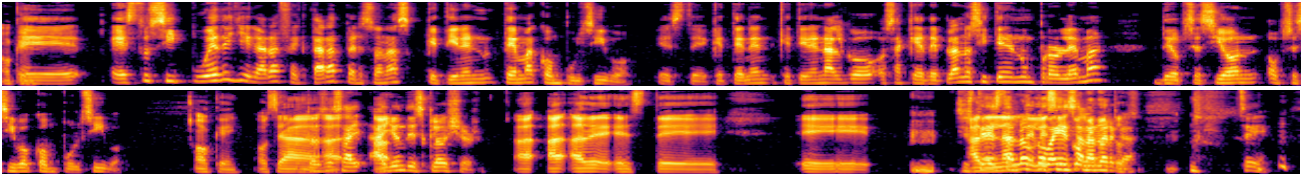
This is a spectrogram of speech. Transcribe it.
Ok. Eh, esto sí puede llegar a afectar a personas que tienen un tema compulsivo, este, que tienen, que tienen algo, o sea, que de plano sí tienen un problema de obsesión obsesivo compulsivo. ok. O sea. Entonces a- hay, hay un disclosure. a- este. eh, Si usted está loco, a la verga. Sí,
